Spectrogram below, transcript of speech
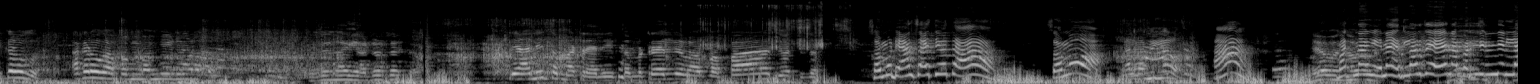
ಈ ಕಡೆ ಹೋಗು ಆ ಕಡೆ ಹೋಗು ಅಪ್ಪ ಮಮ್ಮಿ ಮಾಡಪ್ಪ. ಟ್ರ್ಯಾಲಿ ತಮ್ಮ ಟ್ರ್ಯಾಲಿ ತಮ್ಮ ಟ್ರ್ಯಾಲಿ ಪಪ್ಪ ಜೋತಿದ ಸಮು ಡ್ಯಾನ್ಸ್ ಆಯ್ತು ಇವತ್ತಾ? ಸಮು? ನನ್ನ ಮಮ್ಮಿಗೆ ಹೇಳು. ಹಾ? ಮತ್ ನಂಗೆ ಏನ ಇರ್ಲಾರ್ದೆ? ನಾ ಬರ್ತೀನಿ ಇಲ್ಲ?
